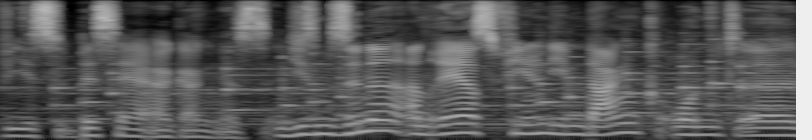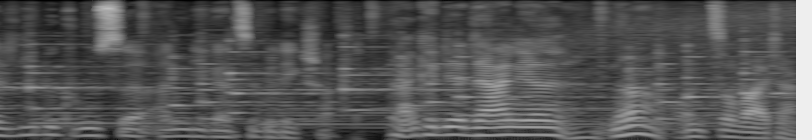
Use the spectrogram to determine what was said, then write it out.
wie es bisher ergangen ist. In diesem Sinne, Andreas, vielen lieben Dank und äh, liebe Grüße an die ganze Belegschaft. Danke dir, Daniel, ne, und so weiter.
